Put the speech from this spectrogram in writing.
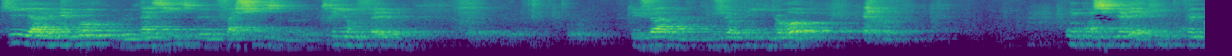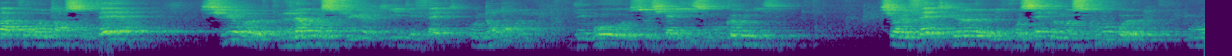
qui à une époque où le nazisme et le fascisme triomphaient euh, déjà dans plusieurs pays d'Europe, ont considéré qu'ils ne pouvaient pas pour autant se taire sur euh, l'imposture qui était faite au nom des mots socialisme ou communisme. Sur le fait que les procès de Moscou, euh, où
